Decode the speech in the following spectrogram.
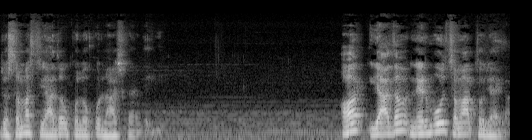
जो समस्त यादव कुलों को नाश कर देगी और यादव निर्मूल समाप्त हो जाएगा।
